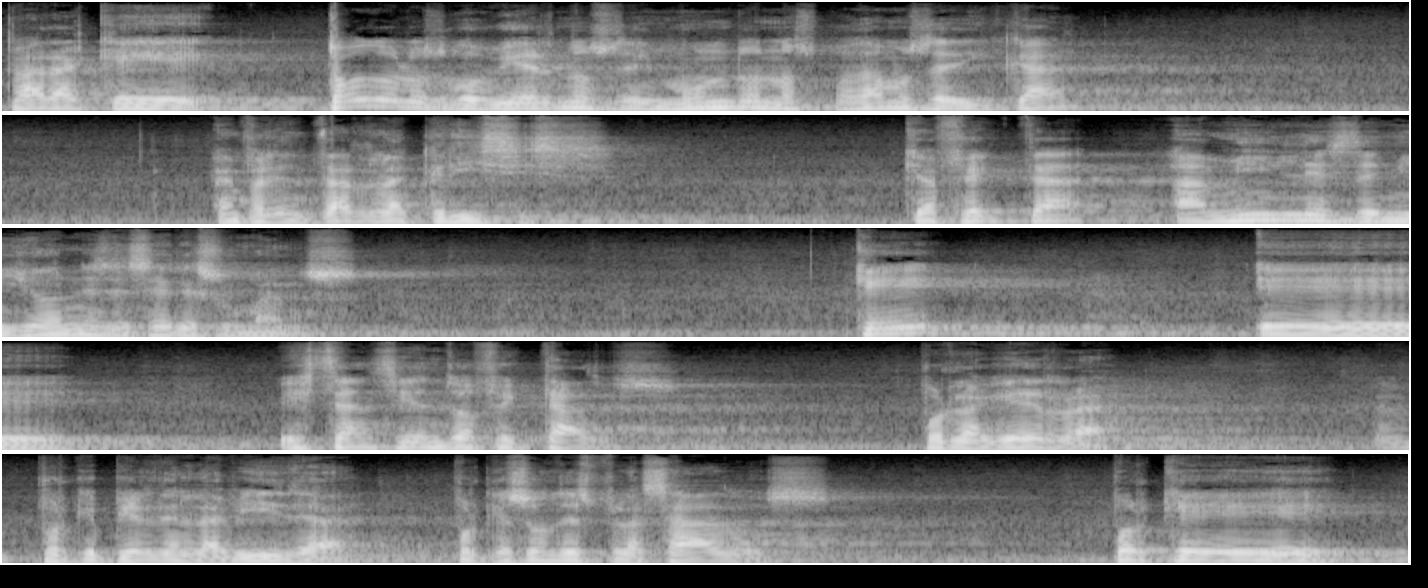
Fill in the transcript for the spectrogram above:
para que todos los gobiernos del mundo nos podamos dedicar a enfrentar la crisis que afecta a miles de millones de seres humanos que eh, están siendo afectados por la guerra, porque pierden la vida, porque son desplazados, porque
